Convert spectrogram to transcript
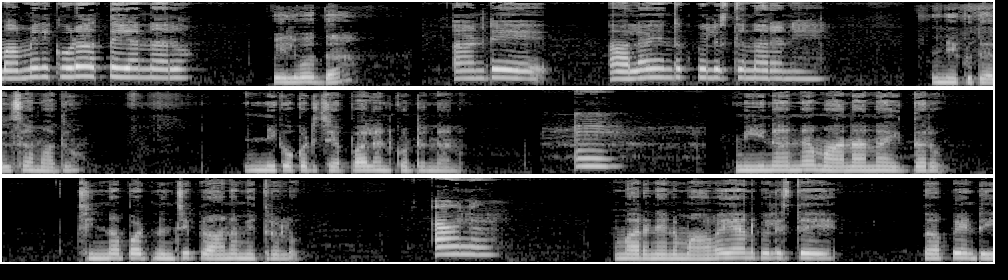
మమ్మీని కూడా అత్తయ్య అన్నారు. పిలవద్దా? ఎందుకు పిలుస్తున్నారని నీకు తెలుసా మధు? నీకొకటి చెప్పాలనుకుంటున్నాను. మ్, నాన్న మా నాన్న ఇద్దరు చిన్నప్పటి నుంచి ప్రాణమిత్రులు. అవును. మరి నేను మావయ్య అని పిలిస్తే తప్పేంటి?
